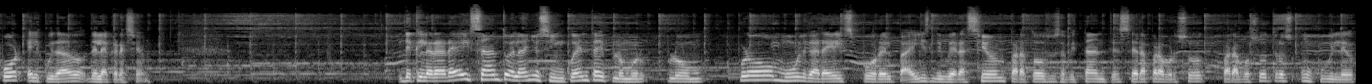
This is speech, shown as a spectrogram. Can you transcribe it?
por el Cuidado de la Creación. Declararéis santo el año 50 y promulgaréis por el país liberación para todos sus habitantes. Será para, vosotros un jubileo.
